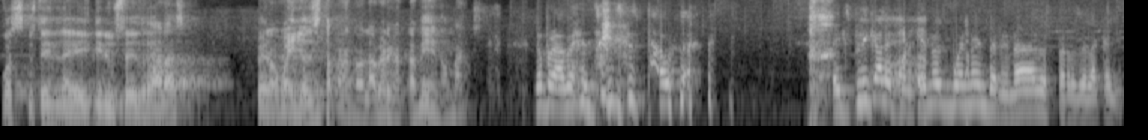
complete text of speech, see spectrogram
cosas que ustedes ahí tienen ustedes raras, pero güey, yo se está mandando la verga también, no manches. No, pero a ver, entonces, Paula, explícale por qué no es bueno envenenar a los perros de la calle.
